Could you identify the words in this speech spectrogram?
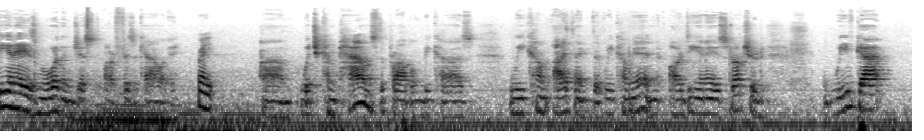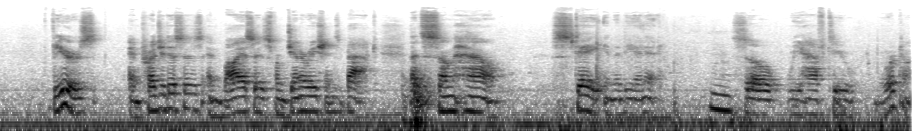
DNA is more than just our physicality, Right. Um, which compounds the problem because we come, I think that we come in, our DNA is structured. We've got fears and prejudices and biases from generations back that somehow stay in the DNA. Mm. So we have to work on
